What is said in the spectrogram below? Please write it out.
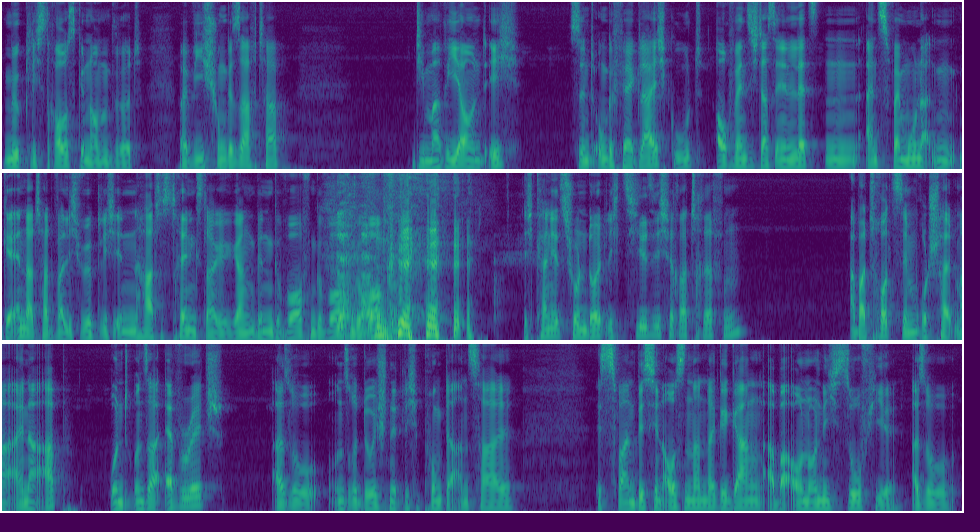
möglichst rausgenommen wird. Weil, wie ich schon gesagt habe, die Maria und ich, sind ungefähr gleich gut, auch wenn sich das in den letzten ein, zwei Monaten geändert hat, weil ich wirklich in ein hartes Trainingslager gegangen bin, geworfen, geworfen, geworfen. ich kann jetzt schon deutlich zielsicherer treffen, aber trotzdem rutscht halt mal einer ab und unser Average, also unsere durchschnittliche Punkteanzahl, ist zwar ein bisschen auseinandergegangen, aber auch noch nicht so viel. Also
